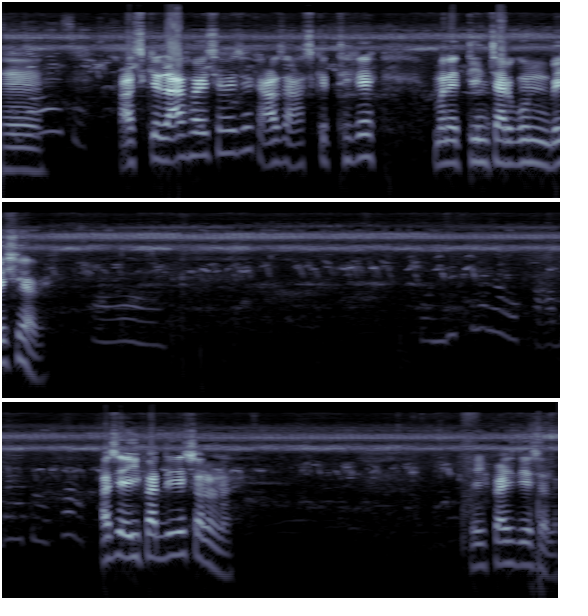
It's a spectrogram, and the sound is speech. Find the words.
হ্যাঁ। আজকে যা হয়েছে হয়েছে আজ আজকের থেকে মানে তিন চার গুণ বেশি হবে ও। কোন দিক থেকে যাব কাদা তো সব আচ্ছা এই পাশ দিয়ে চলো না। এই পাশ দিয়ে চলো।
